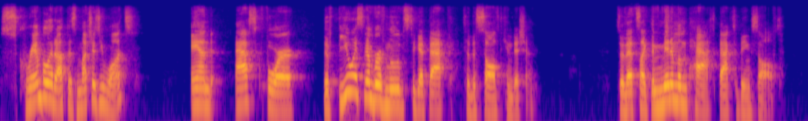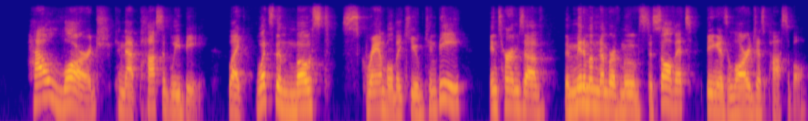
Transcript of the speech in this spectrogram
scramble it up as much as you want, and ask for the fewest number of moves to get back to the solved condition. So that's like the minimum path back to being solved. How large can that possibly be? Like, what's the most scramble the cube can be in terms of the minimum number of moves to solve it being as large as possible?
